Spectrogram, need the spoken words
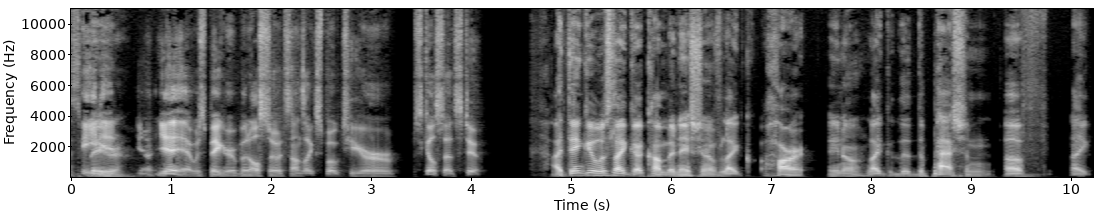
It's aided, bigger. you know yeah yeah it was bigger but also it sounds like spoke to your skill sets too I think it was like a combination of like heart, you know, like the the passion of like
